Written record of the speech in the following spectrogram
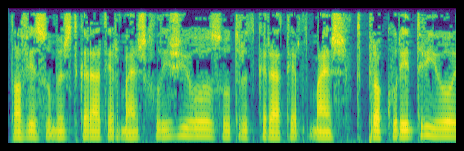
talvez umas de caráter mais religioso, outra de caráter mais de procura interior.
